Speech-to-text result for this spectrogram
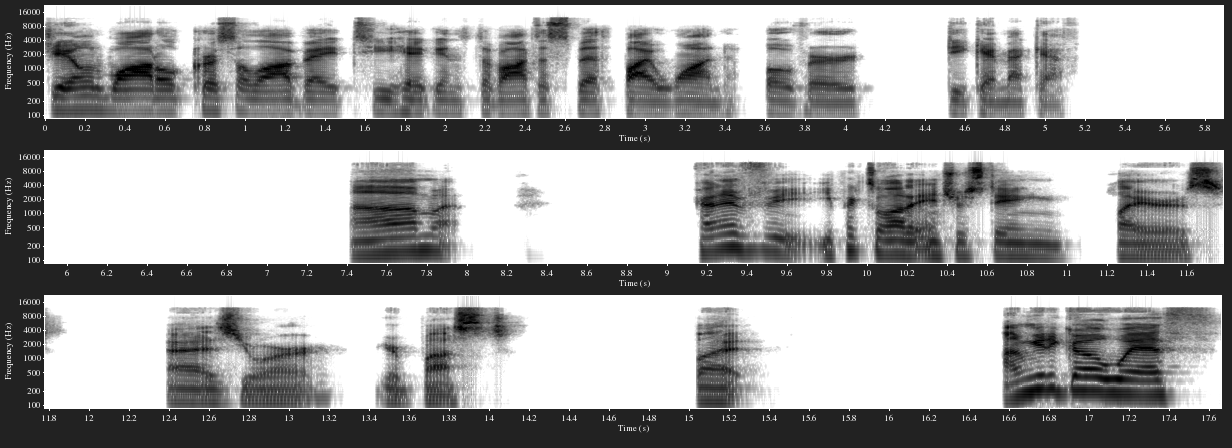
Jalen Waddle, Chris Olave, Tee Higgins, Devonta Smith by one over DK Metcalf. Um, kind of you picked a lot of interesting players as your your bust, but I'm gonna go with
